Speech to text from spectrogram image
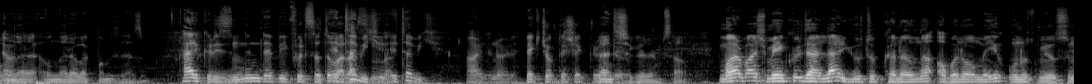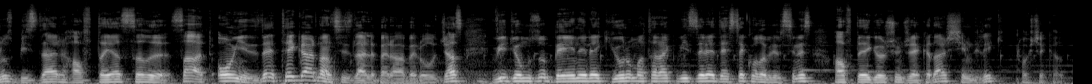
Evet. Onlara onlara bakmamız lazım. Her krizinin de bir fırsatı E, var tabii aslında. ki. E tabii ki. Aynen öyle. Peki çok teşekkür Ben ediyorum. teşekkür ederim. Sağ olun. Marbaş Menkul Derler YouTube kanalına abone olmayı unutmuyorsunuz. Bizler haftaya salı saat 17'de tekrardan sizlerle beraber olacağız. Videomuzu beğenerek, yorum atarak bizlere destek olabilirsiniz. Haftaya görüşünceye kadar şimdilik hoşçakalın.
